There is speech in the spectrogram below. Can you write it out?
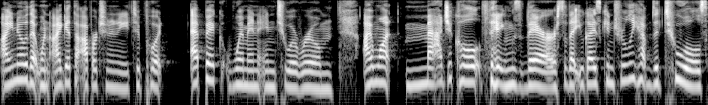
I know that when I get the opportunity to put epic women into a room. I want magical things there so that you guys can truly have the tools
